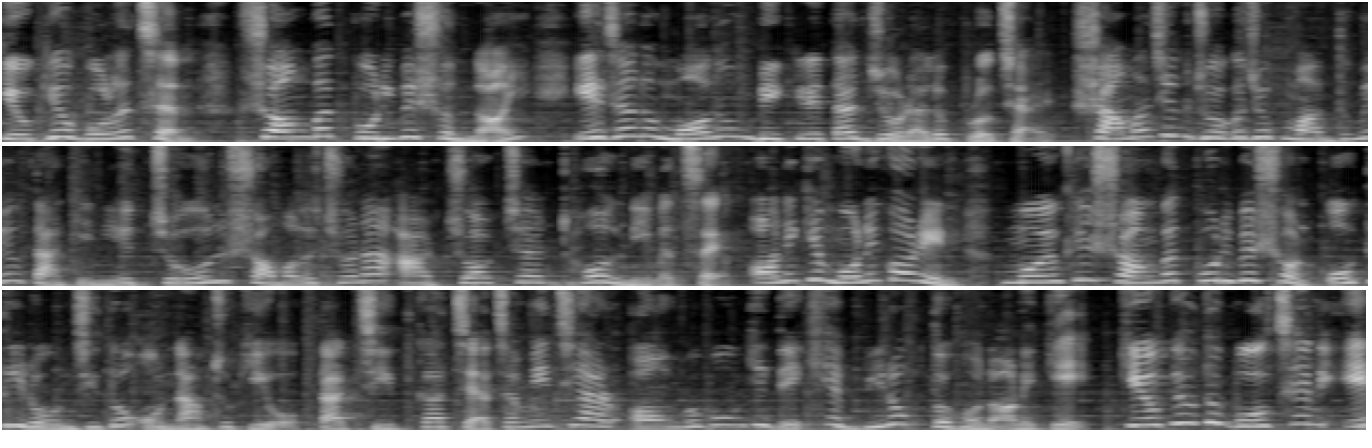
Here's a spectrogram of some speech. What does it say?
কেউ কেউ বলেছেন, সংবাদ পরিবেশন নয়, এ যেন মলম বিক্রেতার জোরালো প্রচার। সামাজিক যোগাযোগ মাধ্যমেও তাকে নিয়ে চোল, সমালোচনা আর চর্চার ঢল নেমেছে। অনেকে মনে করেন ময়ূকের সংবাদ পরিবেশন অতি রঞ্জিত ও নাটকীয়। তার চিৎকার, চেঁচামেচি আর অঙ্গভঙ্গি দেখে বিরক্ত হন অনেকে। কেউ কেউ তো বলছেন, এ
